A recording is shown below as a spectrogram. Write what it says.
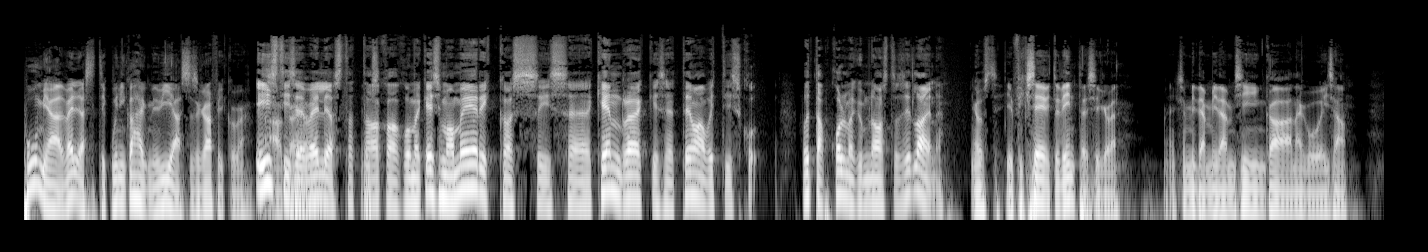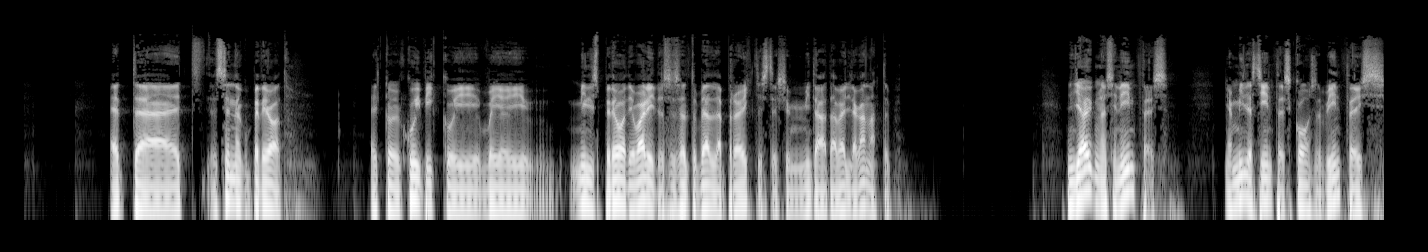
buumi ajal väljastati kuni kahekümne viie aastase graafikuga. Eestis aga... ei väljastata, aga kui me käisime Ameerikas, siis äh, Ken rääkis, et tema võttis, võtab kolmekümne aastaseid laene. just, ja fikseeritud intressiga veel, eks ju, mida, mida me siin ka nagu ei saa. et, äh, et see on nagu periood et kui, kui pikk või, või millist perioodi valida, see sõltub jälle projektist, eks ju, mida ta välja kannatab. nüüd järgmine asi on intress ja millest intress koosneb, intress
